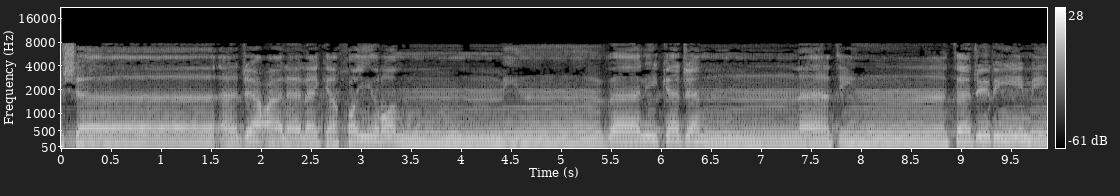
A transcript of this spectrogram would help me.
شاء جعل لك خيرا من ذلك جنات تجري من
